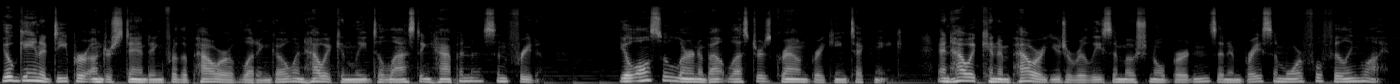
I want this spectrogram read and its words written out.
you'll gain a deeper understanding for the power of letting go and how it can lead to lasting happiness and freedom. You'll also learn about Lester's groundbreaking technique and how it can empower you to release emotional burdens and embrace a more fulfilling life.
